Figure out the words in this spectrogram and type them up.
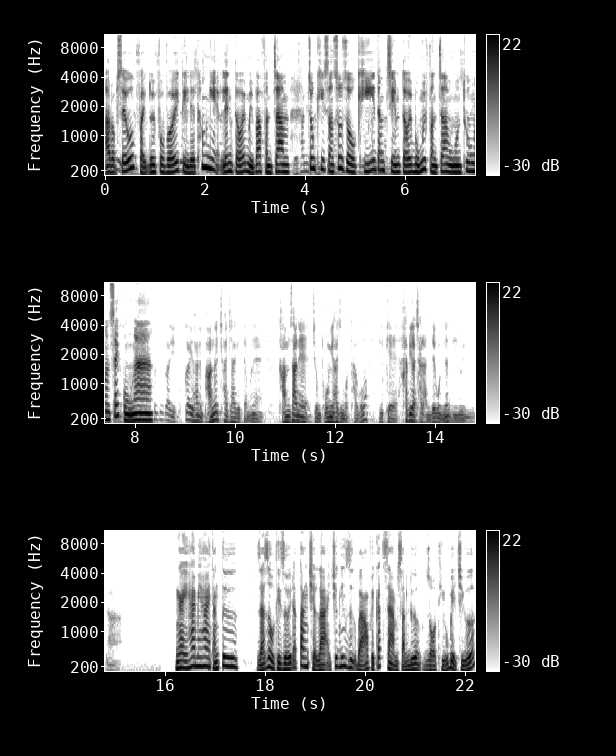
Ả Rập Xê Út phải đối phó với tỷ lệ thất nghiệp lên tới 13%, trong khi sản xuất dầu khí đang chiếm tới 40% nguồn thu ngân sách của Nga. 국가 예산의 반을 차지하기 때문에 감산에 지금 동의하지 못하고 이렇게 합의가 잘 안 되고 있는 이유입니다. Ngày 22 tháng 4, giá dầu thế giới đã tăng trở lại trước những dự báo về cắt giảm sản lượng do thiếu bể chứa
